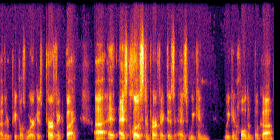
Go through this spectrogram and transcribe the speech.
other people's work is perfect but uh, as close to perfect as, as we can we can hold a book up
